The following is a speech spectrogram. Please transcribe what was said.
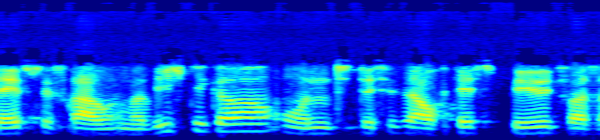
Selbstbefreiung immer wichtiger und das ist auch das Bild, was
